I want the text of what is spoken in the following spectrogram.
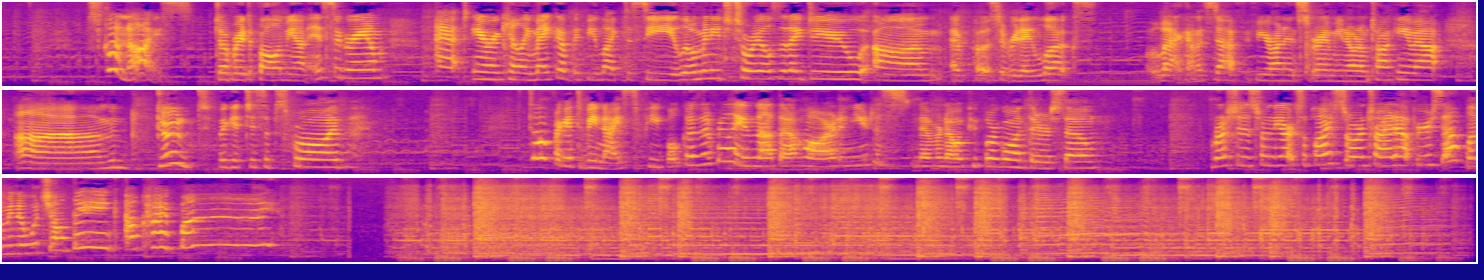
it's kind of nice. Don't forget to follow me on Instagram at Erin Kelly Makeup if you'd like to see little mini tutorials that I do. Um, I post everyday looks, that kind of stuff. If you're on Instagram, you know what I'm talking about. Um, don't forget to subscribe. Don't forget to be nice to people because it really is not that hard and you just never know what people are going through. So, brushes from the art supply store and try it out for yourself. Let me know what y'all think. Okay, bye.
